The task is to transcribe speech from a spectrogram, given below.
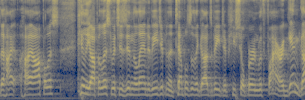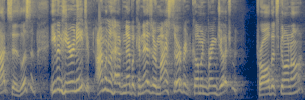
the Hiopolis, Heliopolis, which is in the land of Egypt, and the temples of the gods of Egypt. He shall burn with fire. Again, God says, listen, even here in Egypt, I'm going to have Nebuchadnezzar, my servant, come and bring judgment for all that's gone on.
